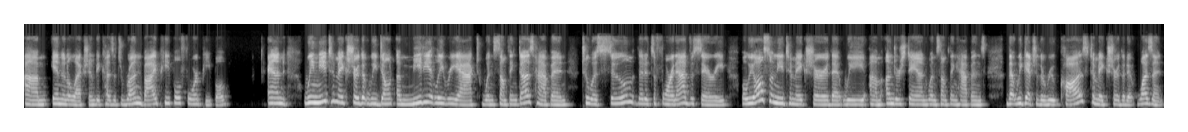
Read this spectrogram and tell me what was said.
um, in an election because it's run by people for people. And we need to make sure that we don't immediately react when something does happen to assume that it's a foreign adversary. But we also need to make sure that we um, understand when something happens that we get to the root cause to make sure that it wasn't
